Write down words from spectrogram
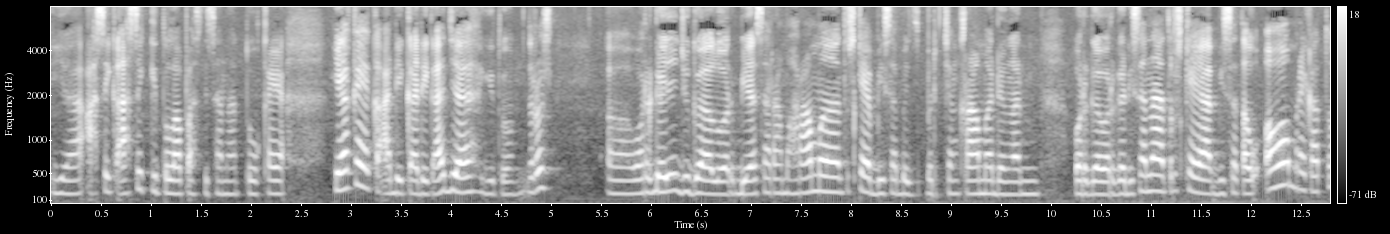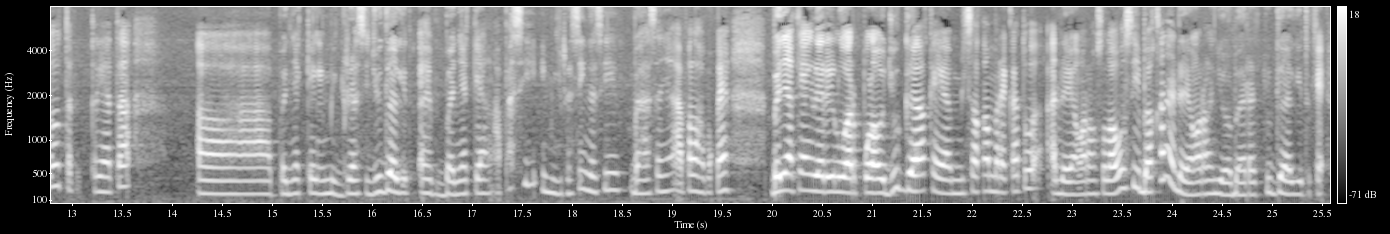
ya asik-asik gitulah pas di sana tuh. Kayak ya kayak ke adik-adik aja gitu. Terus uh, warganya juga luar biasa ramah-ramah. Terus kayak bisa bercengkrama dengan warga-warga di sana. Terus kayak bisa tahu oh mereka tuh ternyata uh, banyak yang imigrasi juga gitu. Eh banyak yang apa sih imigrasi gak sih bahasanya? Apalah pokoknya banyak yang dari luar pulau juga. Kayak misalkan mereka tuh ada yang orang Sulawesi bahkan ada yang orang Jawa Barat juga gitu. Kayak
